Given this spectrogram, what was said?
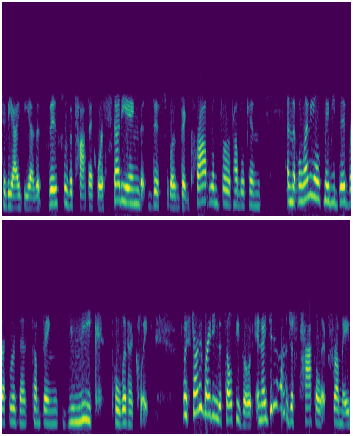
to the idea that this was a topic worth studying, that this was a big problem for Republicans, and that millennials maybe did represent something unique politically. So I started writing the selfie vote, and I didn't want to just tackle it from a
